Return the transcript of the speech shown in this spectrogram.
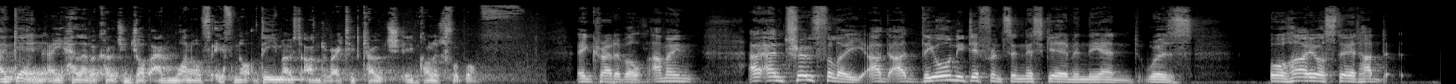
again a hell of a coaching job and one of, if not the most underrated coach in college football. Incredible. I mean. And truthfully, I, I, the only difference in this game in the end was Ohio State had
